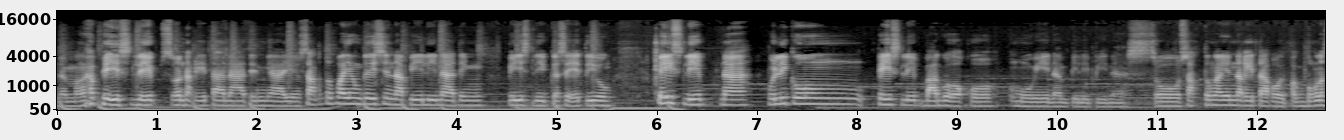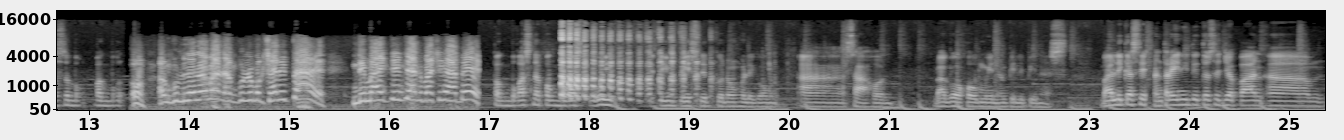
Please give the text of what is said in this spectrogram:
ng mga payslip. So nakita natin nga yung sakto pa yung guys yung napili nating payslip kasi ito yung payslip na huli kong payslip bago ako umuwi ng Pilipinas. So, sakto nga yung nakita ko. Pagbukas na pagbukas... Oh, ang gulo na naman! Ang gulo magsalita eh! Hindi maintindihan ba sinabi? Pagbukas na pagbukas ko, uy, ito yung payslip ko nung huli kong uh, sahod bago ako umuwi ng Pilipinas. Bali kasi, ang trainee dito sa Japan, um,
